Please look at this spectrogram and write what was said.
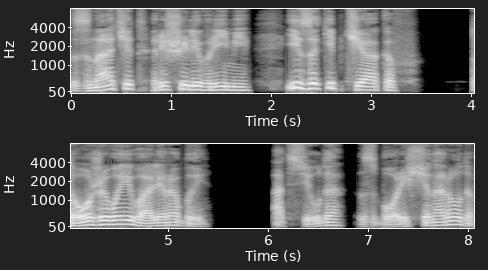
Значит, решили в Риме, и за кипчаков тоже воевали рабы. Отсюда сборище народов.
